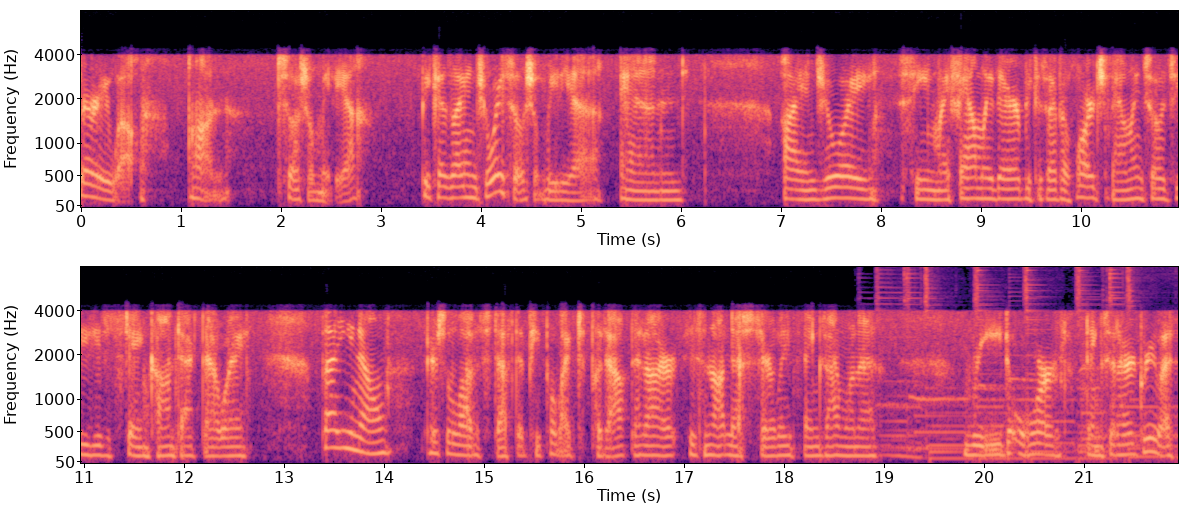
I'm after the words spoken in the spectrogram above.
very well on social media because I enjoy social media and I enjoy seeing my family there because I have a large family, so it's easy to stay in contact that way. But you know, there's a lot of stuff that people like to put out that are is not necessarily things I want to read or things that I agree with.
